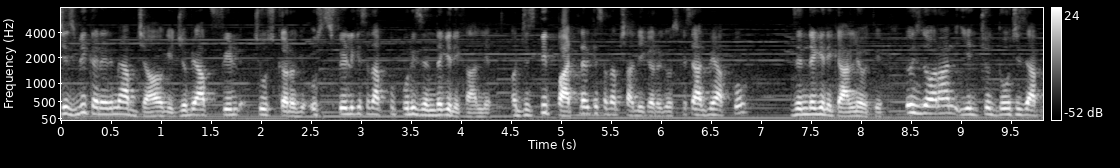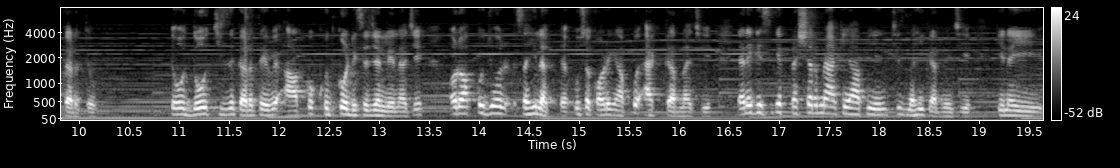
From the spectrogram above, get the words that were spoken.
जिस भी करियर में आप जाओगे, जो भी आप फ़ील्ड चूज़ करोगे, उस फ़ील्ड के साथ आपको पूरी ज़िंदगी निकालनी है। और जिस भी पार्टनर के साथ आप शादी करोगे, उसके साथ भी आपको ज़िंदगी निकालनी होती है। तो इस दौरान ये जो दो चीज़ें आप करते हो तो दो चीज़ें करते हुए आपको खुद को डिसीज़न लेना चाहिए और आपको जो सही लगता है उस अकॉर्डिंग आपको एक्ट करना चाहिए। यानी किसी के प्रेशर में आके आप ये चीज़ नहीं करनी चाहिए कि नहीं,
